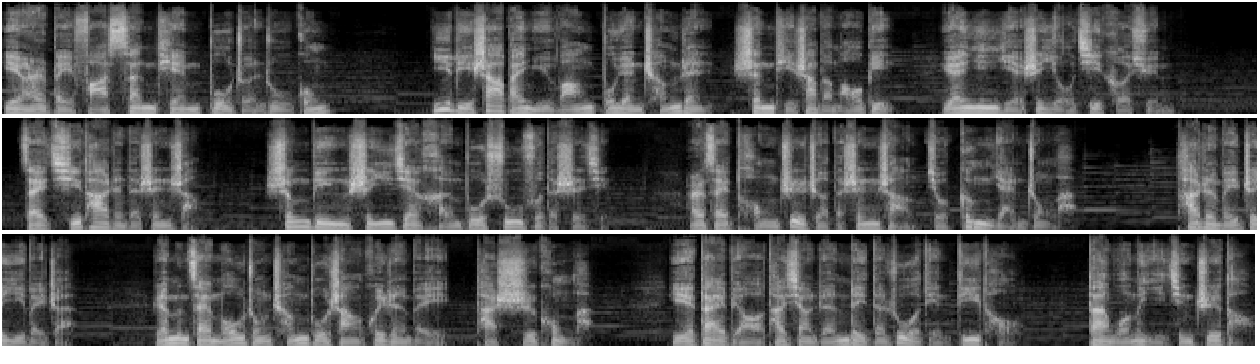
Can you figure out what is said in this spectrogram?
因而被罚三天不准入宫。伊丽莎白女王不愿承认身体上的毛病，原因也是有迹可循。在其他人的身上，生病是一件很不舒服的事情；而在统治者的身上就更严重了。他认为这意味着人们在某种程度上会认为他失控了，也代表他向人类的弱点低头。但我们已经知道，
